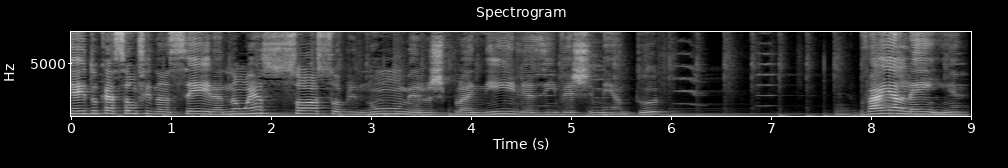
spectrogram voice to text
E a educação financeira não é só sobre números, planilhas e investimento vai além.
